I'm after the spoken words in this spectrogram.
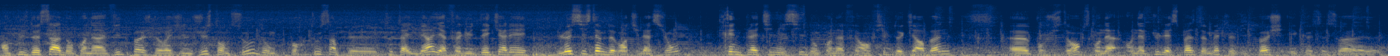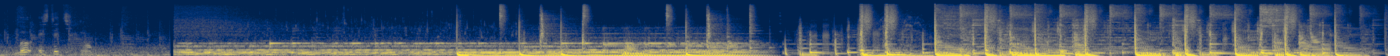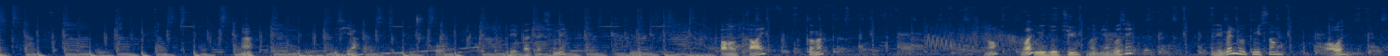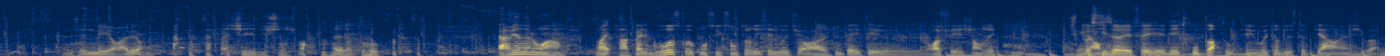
En plus de ça, donc on a un vide-poche d'origine juste en dessous. Donc pour tout simple, tout aille bien, il a fallu décaler le système de ventilation, créer une platine ici, donc on a fait en fibre de carbone euh, pour justement parce qu'on a, on a plus l'espace de mettre le vide-poche et que ce soit euh, beau esthétiquement. Dessus, on a bien bossé. Elle est belle notre Mustang. Ah ouais. J'ai une meilleure allure. hein. J'ai du changement. Elle revient de loin. hein. Ouais. Je rappelle, grosse reconstruction tôlerie, cette voiture, euh, tout a été euh, refait, changé. Je sais pas ce qu'ils avaient fait, il y a des trous partout. C'est une voiture de stock car, ouais, je sais pas.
